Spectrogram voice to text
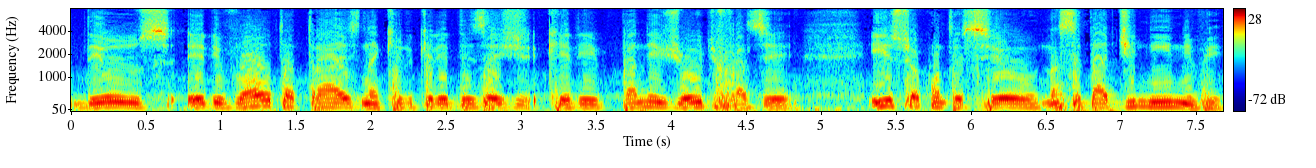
Deus ele volta atrás naquilo que ele deseja, que ele planejou de fazer. Isso aconteceu na cidade de Nínive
